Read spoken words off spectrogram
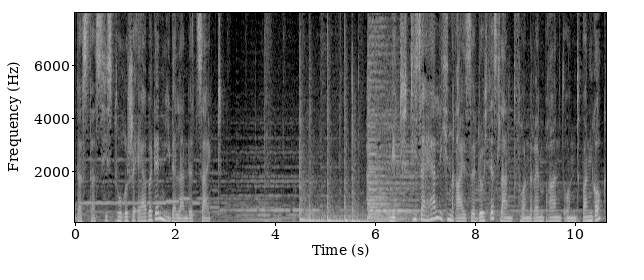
das das historische Erbe der Niederlande zeigt. Mit dieser herrlichen Reise durch das Land von Rembrandt und Van Gogh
